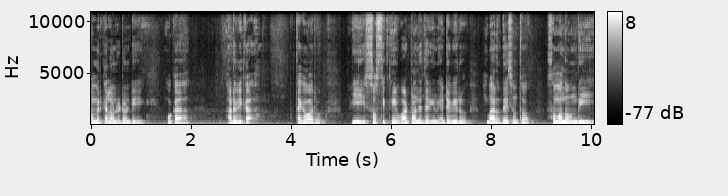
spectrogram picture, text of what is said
అమెరికాలో ఉండేటువంటి ఒక అడవిక తెగవారు ఈ స్వస్తిక్ని వాడటం అనేది జరిగింది. అంటే వీరు భారతదేశంతో సంబంధం ఉంది.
